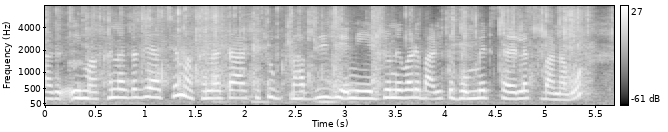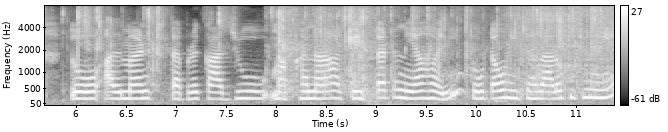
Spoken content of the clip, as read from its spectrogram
আর এই মাখানাটা যে আছে, মাখানাটা আর কিছু ভাবছি যে মেয়ের জন্য এবারে বাড়িতে হোমমেড স্যারেলাক্স বানাবো। তো আলমন্ড তারপরে কাজু, মাখানা আর পেস্তাটা নেওয়া হয়নি, তো ওটাও নিতে হবে। আরও কিছু নিয়ে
